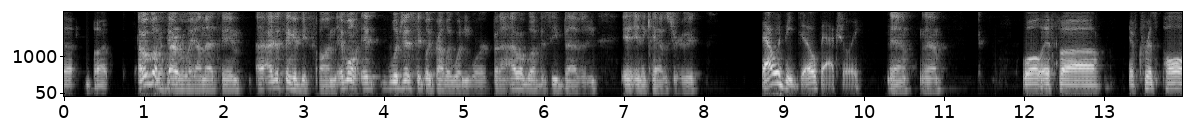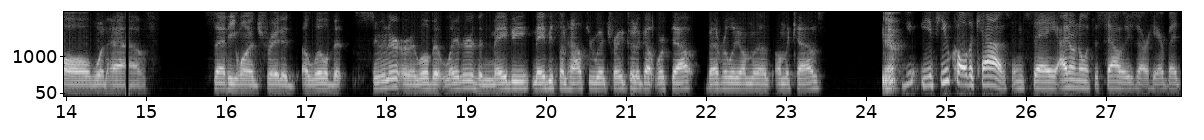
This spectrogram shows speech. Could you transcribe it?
uh, but I would love Beverley on that team. I, I just think it'd be fun. It won't. It logistically probably wouldn't work, but I, I would love to see Bevan in, in a Cavs jersey. That would be dope, actually. Yeah, yeah. well, if uh if Chris Paul would have said he wanted traded a little bit sooner or a little bit later, then maybe maybe somehow through a trade could have got worked out. Beverley on the on the Cavs. You, if you call the Cavs and say, I don't know what the salaries are here, but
